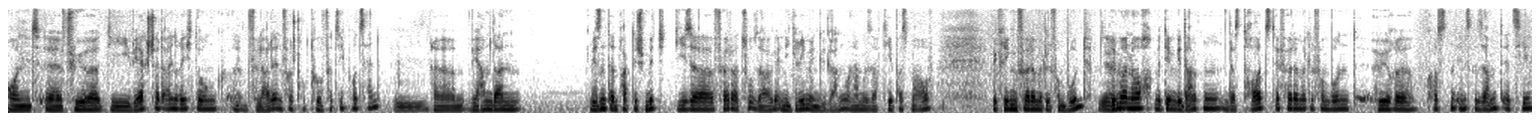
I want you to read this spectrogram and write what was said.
Und äh, für die Werkstatteinrichtung, äh, für Ladeinfrastruktur 40 Prozent. Mhm. Ähm, wir haben dann, wir sind dann praktisch mit dieser Förderzusage in die Gremien gegangen und haben gesagt, hier passt mal auf, wir kriegen Fördermittel vom Bund. Ja. Immer noch mit dem Gedanken, dass trotz der Fördermittel vom Bund höhere Kosten insgesamt erzielt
